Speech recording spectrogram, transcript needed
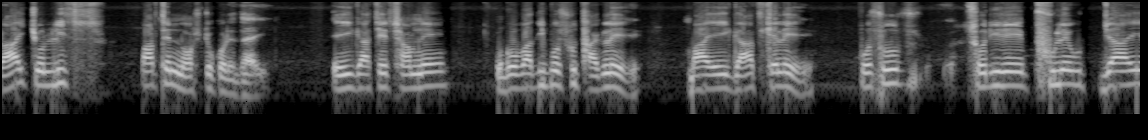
প্রায় চল্লিশ পার্সেন্ট নষ্ট করে দেয়। এই গাছের সামনে গবাদি পশু থাকলে বা এই গাছ খেলে পশুর শরীরে ফুলে উঠ, যায়,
